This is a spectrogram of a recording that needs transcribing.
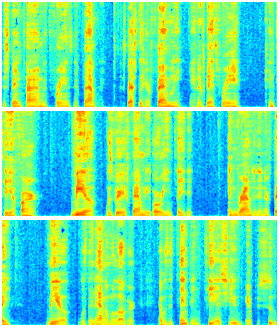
to spend time with friends and family, especially her family and her best friend, Kentia Fern. Mia was very family orientated and grounded in her faith. Mia was an animal lover and was attending TSU in pursuit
